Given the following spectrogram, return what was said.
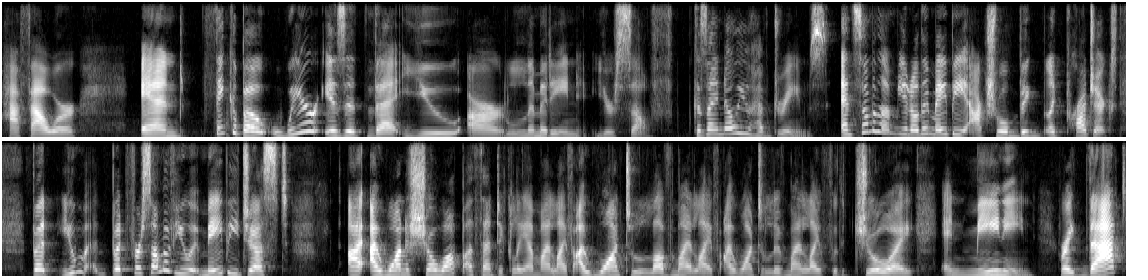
half hour and think about where is it that you are limiting yourself? because I know you have dreams. And some of them, you know, they may be actual big like projects. But you but for some of you it may be just I, I want to show up authentically in my life. I want to love my life. I want to live my life with joy and meaning. Right? That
